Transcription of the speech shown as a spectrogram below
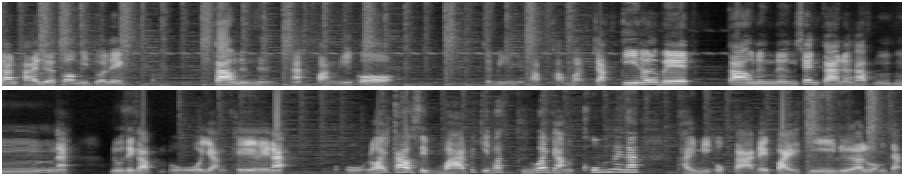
ด้านท้ายเรือก็มีตัวเลข 911 นะฝั่งนี้ก็จะมีครับคำว่าจากกีนอร์เบก911 เช่นกันนะครับอืนะดูสิครับโอ้โหอย่างเท่เลยนะโอ้โห190 บาทพี่กิตว่าถือว่าอย่างคุ้มเลยนะ ใครมีโอกาสได้ไปที่เรือหลวงจาก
